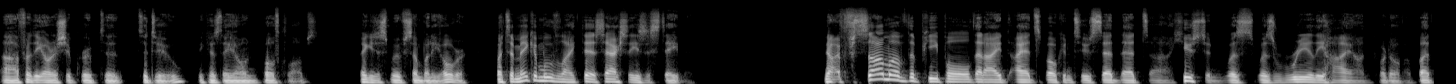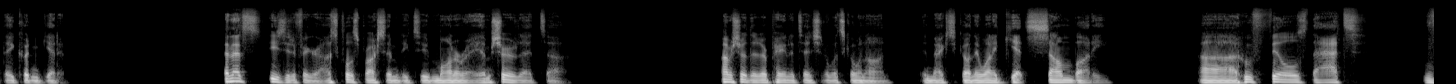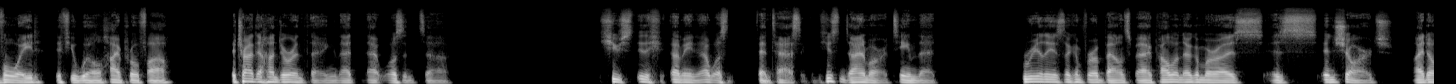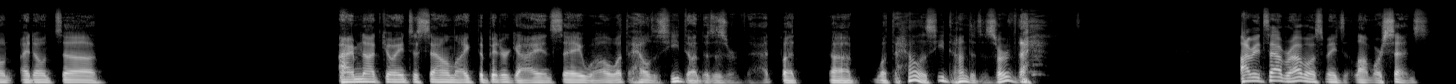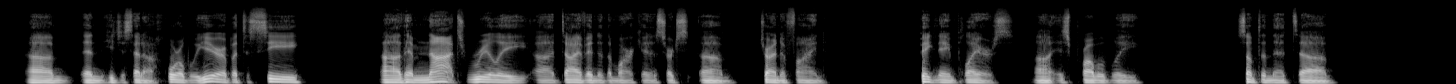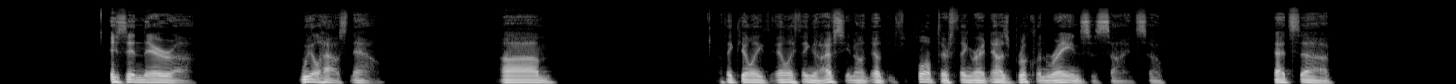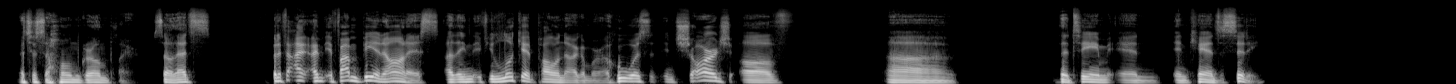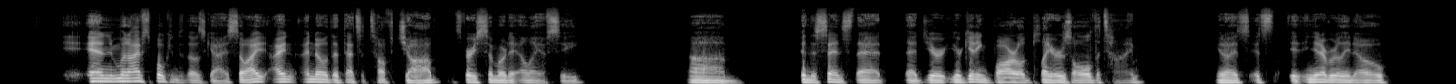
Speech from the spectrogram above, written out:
uh, for the ownership group to to do because they own both clubs. They can just move somebody over. But to make a move like this actually is a statement. Now, if some of the people that I, I had spoken to said that uh, Houston was was really high on Cordova, but they couldn't get him, and that's easy to figure out. It's close proximity to Monterrey. I'm sure that uh, I'm sure that they're paying attention to what's going on in Mexico, and they want to get somebody uh, who fills that void, if you will, high profile. They tried the Honduran thing. That that wasn't uh, Houston. I mean, that wasn't fantastic. But the Houston Dynamo are a team that really is looking for a bounce back. Paulo Nagamura is is in charge. I don't. I don't. Uh, I'm not going to sound like the bitter guy and say, "Well, what the hell has he done to deserve that?" But uh, what the hell has he done to deserve that? I mean, Tab Ramos made a lot more sense, um, and he just had a horrible year. But to see uh, them not really uh, dive into the market and start um, trying to find big name players uh, is probably something that uh, is in their uh, wheelhouse now. Um, I think the only the only thing that I've seen on if you pull up their thing right now is Brooklyn Raines is signed. So that's uh that's just a homegrown player. So that's but if I if I'm being honest, I think if you look at Paulo Nagamura, who was in charge of uh, the team in in Kansas City, and when I've spoken to those guys, so I I, I know that that's a tough job. It's very similar to LAFC, um, in the sense that that you're you're getting borrowed players all the time. You know, it's it's it, you never really know.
